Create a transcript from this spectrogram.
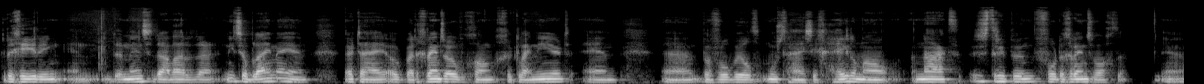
regering. En de mensen daar waren daar niet zo blij mee. En werd hij ook bij de grensovergang gekleineerd. En uh, bijvoorbeeld moest hij zich helemaal naakt strippen voor de grenswachten. Uh,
